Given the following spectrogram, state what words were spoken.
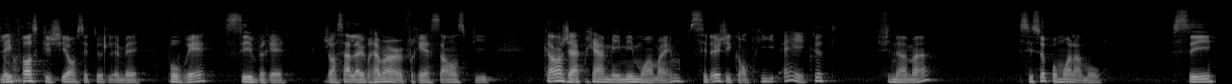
les phrases clichés, on sait toutes, mais pour vrai, c'est vrai. Genre, ça a vraiment un vrai sens. Puis quand j'ai appris à m'aimer moi-même, c'est là que j'ai compris, hey, écoute, finalement, c'est ça pour moi l'amour. C'est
